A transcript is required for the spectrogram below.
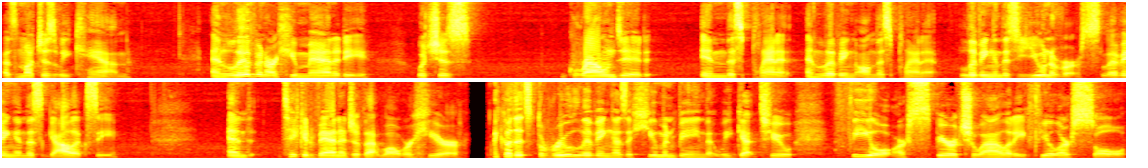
as much as we can and live in our humanity, which is grounded in this planet and living on this planet, living in this universe, living in this galaxy, and take advantage of that while we're here because it's through living as a human being that we get to feel our spirituality, feel our soul.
